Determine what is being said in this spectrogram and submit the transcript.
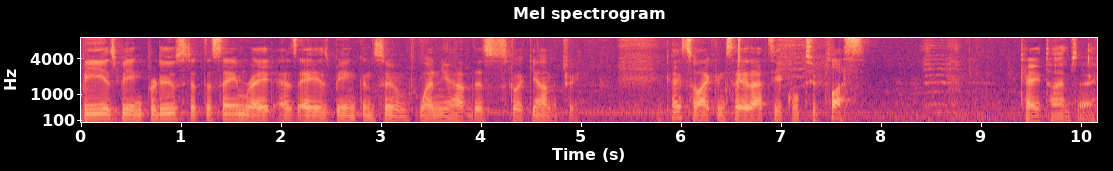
B is being produced at the same rate as A is being consumed when you have this stoichiometry. Okay, so I can say that's equal to plus K times A.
